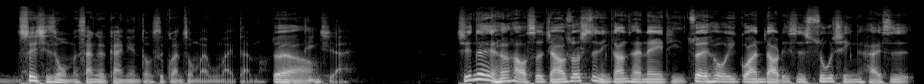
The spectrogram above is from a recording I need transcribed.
嗯，所以其实我们三个概念都是观众买不买单嘛？对啊，听起来其实那也很好设。假如说是你刚才那一题最后一关到底是抒情还是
